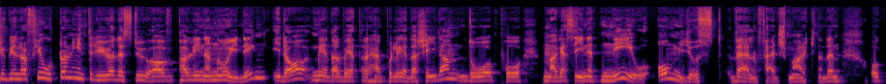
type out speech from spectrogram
2014 intervjuades du av Paulina Neuding, idag medarbetare här på ledarsidan, då på magasinet Neo om just välfärdsmarknaden. Och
